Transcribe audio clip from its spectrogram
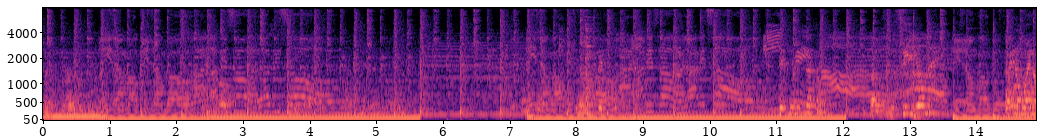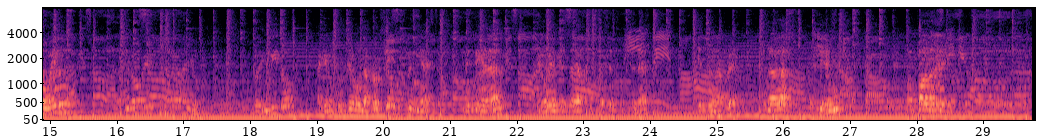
colesterol porque juntemos una próxima oportunidad en este canal que voy a empezar a hacer funcionar y una prueba. Un abrazo, los quiero mucho. Paulo Menezes.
